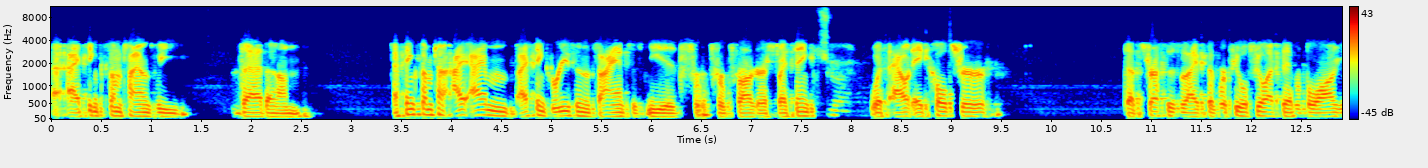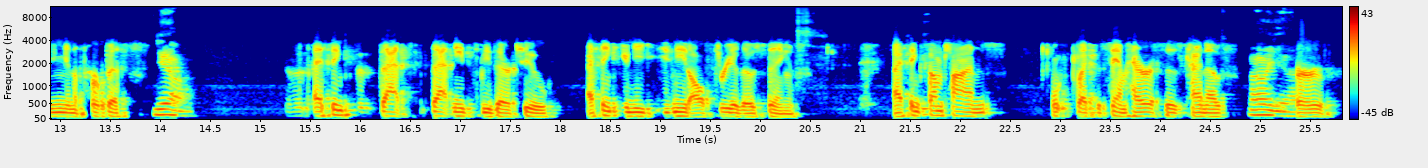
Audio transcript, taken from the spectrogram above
I I think sometimes we that um, I think sometimes I, I'm I think reason and science is needed for for progress. But I think Sure. without a culture that stresses life, that where people feel like they have a belonging and a purpose. Yeah. I think that that, that needs to be there too. I think you need you need all three of those things. I think sometimes, like the Sam Harris's kind of, Oh yeah. or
